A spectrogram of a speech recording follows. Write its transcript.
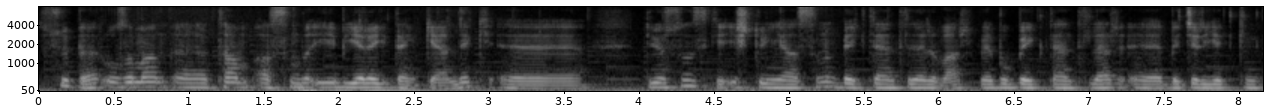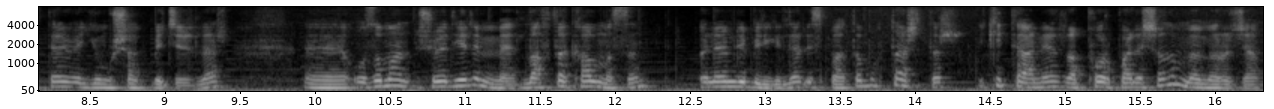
Süper. O zaman e, tam aslında iyi bir yere denk geldik. E, diyorsunuz ki iş dünyasının beklentileri var ve bu beklentiler e, beceri yetkinlikler ve yumuşak beceriler. E, o zaman şöyle diyelim mi? Lafta kalmasın. Önemli bilgiler ispata muhtaçtır. İki tane rapor paylaşalım mı Ömer Hocam?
